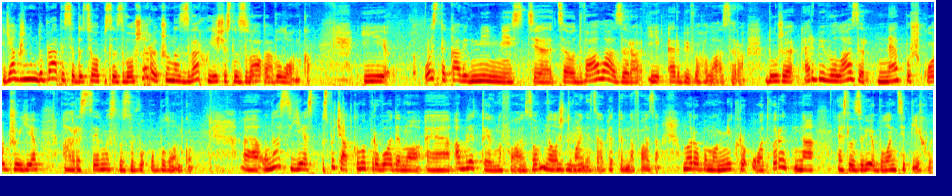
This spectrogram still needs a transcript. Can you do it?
як же нам добратися до цього підслизового шару, якщо у нас зверху є ще слизова оболонка? І ось така відмінність СО2 лазера і ербівого лазера. Дуже ербівий лазер не пошкоджує агресивну слизову оболонку. Е, У нас є спочатку ми проводимо е, аблятивну фазу, налаштування це аблятивна фаза. Ми робимо мікроотвори на е, слизовій оболонці піхви.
